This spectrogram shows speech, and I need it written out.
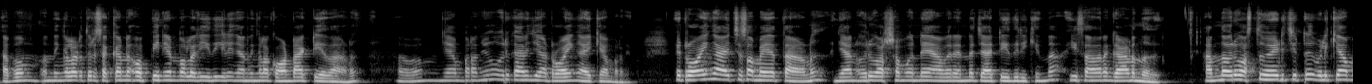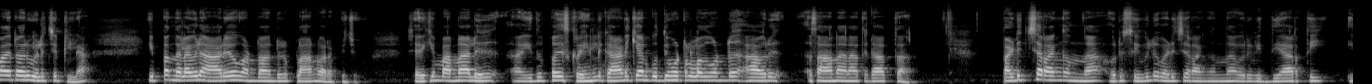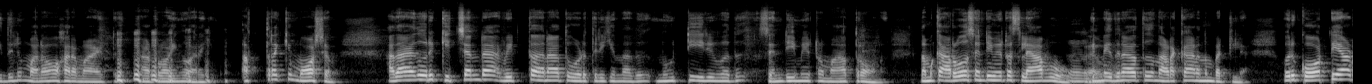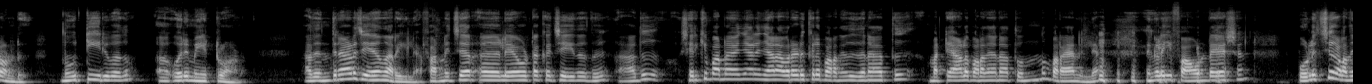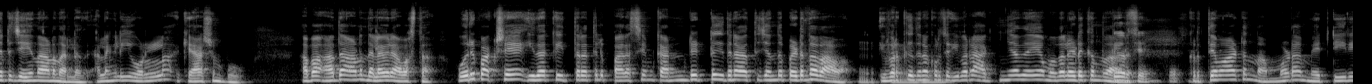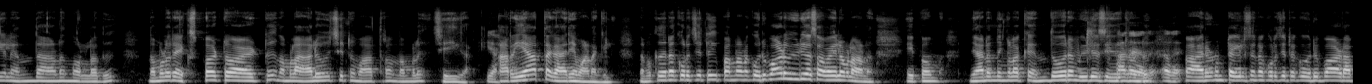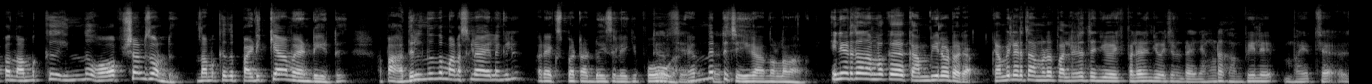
അപ്പം നിങ്ങളുടെ അടുത്തൊരു സെക്കൻഡ് ഒപ്പീനിയൻ എന്നുള്ള രീതിയിൽ ഞാൻ നിങ്ങളെ കോൺടാക്ട് ചെയ്തതാണ്. അപ്പം ഞാൻ പറഞ്ഞു ഒരു കാര്യം ചെയ്യാം. ഡ്രോയിങ് അയക്കാൻ പറഞ്ഞു. ഈ ഡ്രോയിങ് അയച്ച സമയത്താണ് ഞാൻ ഒരു വർഷം മുന്നേ അവർ എന്നെ ചാറ്റ് ചെയ്തിരിക്കുന്ന ഈ സാധനം കാണുന്നത്. അന്ന് ഒരു വസ്തു മേടിച്ചിട്ട് വിളിക്കാൻ പറഞ്ഞിട്ട് അവർ വിളിച്ചിട്ടില്ല. ഇപ്പം നിലവിൽ ആരോ കണ്ടോ അതിന്റെ ഒരു പ്ലാൻ വരപ്പിച്ചു. ശരിക്കും പറഞ്ഞാൽ ഇതിപ്പോൾ സ്ക്രീനിൽ കാണിക്കാൻ ബുദ്ധിമുട്ടുള്ളത് കൊണ്ട് ആ ഒരു സാധനം അതിനകത്ത് ഇടാത്തതാണ്. പഠിച്ചിറങ്ങുന്ന ഒരു സിവിൽ പഠിച്ചിറങ്ങുന്ന ഒരു വിദ്യാർത്ഥി ഇതിലും മനോഹരമായിട്ട് ആ ഡ്രോയിങ് വരയ്ക്കും. അത്രയ്ക്ക് മോശം. അതായത് ഒരു കിച്ചന്റെ വിട്ട് അതിനകത്ത് കൊടുത്തിരിക്കുന്നത് നൂറ്റി ഇരുപത് സെന്റിമീറ്റർ മാത്രമാണ്. നമുക്ക് അറുപത് സെന്റിമീറ്റർ സ്ലാബ് പോകും പിന്നെ ഇതിനകത്ത് നടക്കാനൊന്നും പറ്റില്ല. ഒരു കോർട്ട് യാർഡുണ്ട് നൂറ്റി ഇരുപതും ഒരു മീറ്ററുമാണ് അതെന്തിനാണ് ചെയ്തതെന്ന് അറിയില്ല. ഫർണിച്ചർ ലേഔട്ടൊക്കെ ചെയ്തത് അത് ശരിക്കും പറഞ്ഞു കഴിഞ്ഞാൽ ഞാൻ അവരുടെ അടുക്കൽ പറഞ്ഞത് ഇതിനകത്ത് മറ്റേ ആൾ പറഞ്ഞതിനകത്തൊന്നും പറയാനില്ല. നിങ്ങൾ ഈ ഫൗണ്ടേഷൻ പൊളിച്ച് കളഞ്ഞിട്ട് ചെയ്യുന്നതാണ് നല്ലത്. അല്ലെങ്കിൽ ഈ ഉള്ള ക്യാഷും പോകും അപ്പോൾ അതാണ് നിലവിലെ അവസ്ഥ. ഒരു പക്ഷേ ഇതൊക്കെ ഇത്തരത്തിൽ പരസ്യം കണ്ടിട്ട് ഇതിനകത്ത് ചെന്ന് പെടുന്നതാവാം. ഇവർക്ക് ഇതിനെക്കുറിച്ച് ഇവരുടെ അജ്ഞതയെ മുതലെടുക്കുന്നതാണ്. കൃത്യമായിട്ടും നമ്മുടെ മെറ്റീരിയൽ എന്താണെന്നുള്ളത് നമ്മളൊരു എക്സ്പേർട്ടുമായിട്ട് നമ്മൾ ആലോചിച്ചിട്ട് മാത്രം നമ്മൾ ചെയ്യുക. അറിയാത്ത കാര്യമാണെങ്കിൽ. നമുക്ക് ഇതിനെക്കുറിച്ചിട്ട് ഈ പറഞ്ഞ കണക്ക് ഒരുപാട് വീഡിയോസ് അവൈലബിൾ ആണ്. ഇപ്പം ഞാനും നിങ്ങളൊക്കെ എന്തോരം വീഡിയോസ് ചെയ്തിട്ടുണ്ട്. അപ്പം അപ്പോൾ അരുണും ടൈൽസിനെ കുറിച്ചിട്ടൊക്കെ ഒരുപാട്. അപ്പം നമുക്ക് ഇന്ന് ഓപ്ഷൻസ് ഉണ്ട്. നമുക്കിത് പഠിക്കാൻ വേണ്ടിയിട്ട്. അപ്പം അതിൽ നിന്ന് മനസ്സിലായില്ലെങ്കിൽ ഒരു എക്സ്പെർട്ട് അഡ്വൈസിലേക്ക് പോവുക. എന്നിട്ട് ചെയ്യുക എന്നുള്ളതാണ്. ഇനി അടുത്ത നമുക്ക് കമ്പിയിലോട്ട് വരാം. കമ്പിയിലെടുത്ത് നമ്മൾ പലയിടത്തും ചോദിച്ചു പലരും ചോദിച്ചിട്ടുണ്ട് ഞങ്ങളുടെ കമ്പിയിൽ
